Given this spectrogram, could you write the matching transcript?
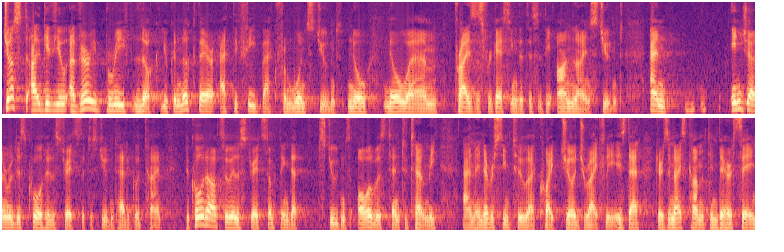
Just, I'll give you a very brief look. You can look there at the feedback from one student. No, no um, prizes for guessing that this is the online student. And in general, this quote illustrates that the student had a good time. The quote also illustrates something that students always tend to tell me, and I never seem to uh, quite judge rightly, is that there's a nice comment in there saying,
